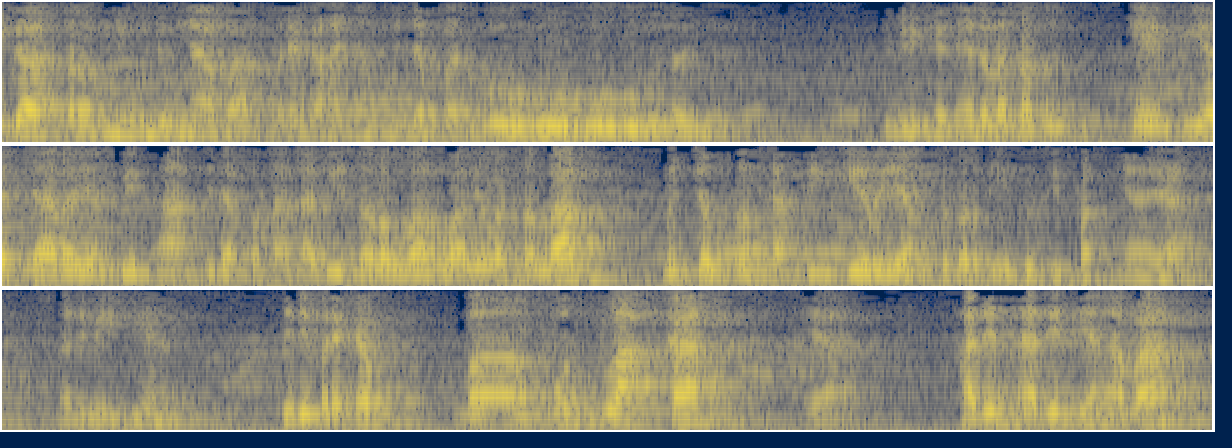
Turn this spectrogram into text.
Hingga terus ujung-ujungnya apa? Mereka hanya mengucapkan hu hu hu hu saja. Demikian ini adalah satu kefiat cara yang bid'ah tidak pernah Nabi Shallallahu Alaihi Wasallam mencontohkan dikir yang seperti itu sifatnya ya. Nah demikian. Jadi mereka memutlakkan ya hadis-hadis yang apa?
